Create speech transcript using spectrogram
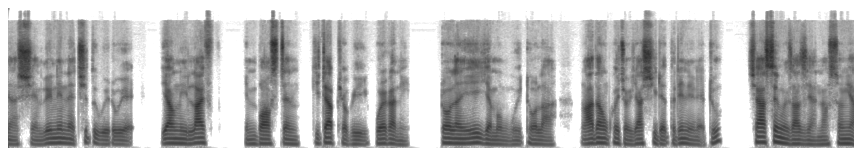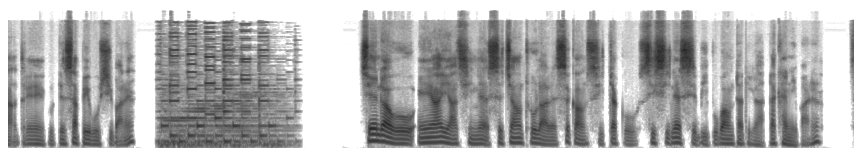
ညာရှင်လင်းနဲ့ချစ်သူဝေတို့ရဲ့ရောင်နီ Life in Boston ဂီတဖျော်ပြီးပွဲကနေ ဒေါ်လာရေးရမုံငွေဒေါ်လာ9000ခွဲကျော်ရရှိတဲ့သတင်းတွေနဲ့အတူရှားစိတ်ဝင်စားစရာနောက်ဆုံးရသတင်းတွေကိုတင်ဆက်ပေးဖို့ရှိပါတယ်။ချင်းတော်ကိုအင်အားရာချီနဲ့စစ်ကြောင်းထိုးလာတဲ့စစ်ကောင်စီတပ်ကို CC နဲ့ CB ပူးပေါင်းတပ်တွေကတိုက်ခတ်နေပါတယ်။စ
